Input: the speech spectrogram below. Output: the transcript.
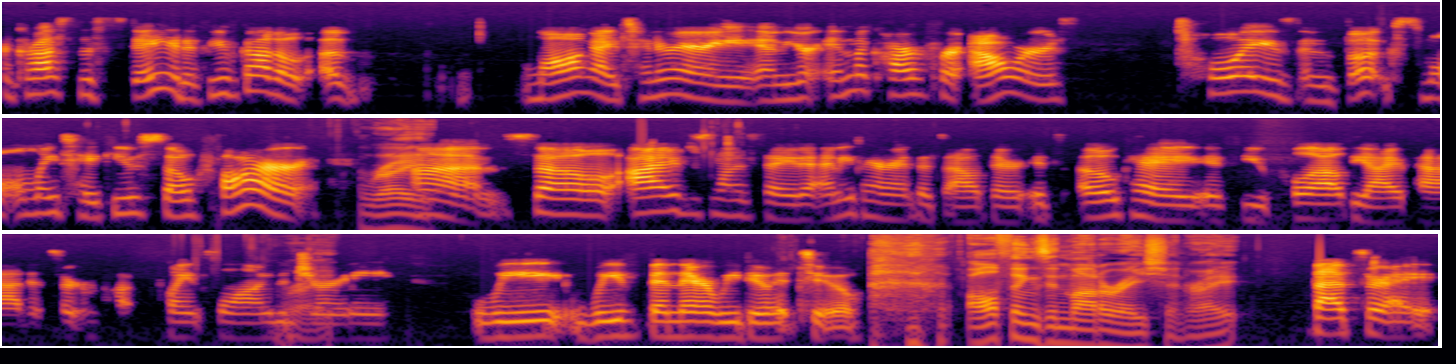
across the state if you've got a, a long itinerary and you're in the car for hours toys and books will only take you so far. Right. Um, so I just want to say to any parent that's out there, it's okay if you pull out the iPad at certain points along the right. journey. We we've been there. We do it too. All things in moderation, right? That's right.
